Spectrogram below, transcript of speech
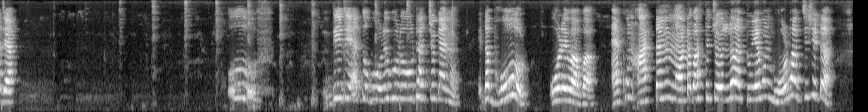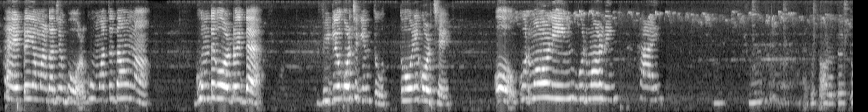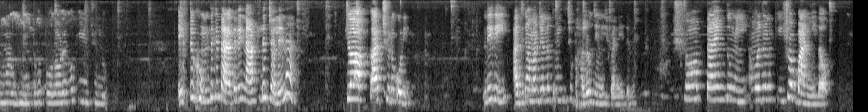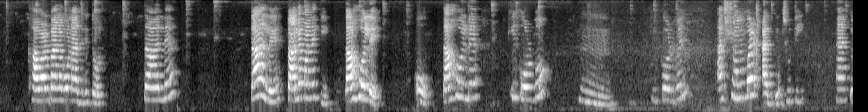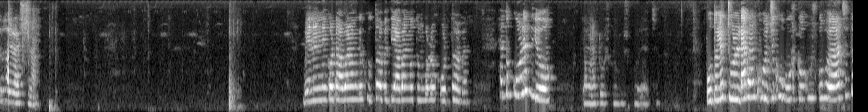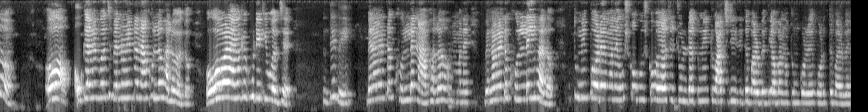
মাজা দিদি এত ভোরে ভোরে উঠাচ্ছ কেন? এটা ভোর? ওরে বাবা, এখন আটটা না নটা বাজতে চলল আর তুই এখন ভোর ভাবছিস এটা? হ্যাঁ এটাই আমার কাছে ভোর, ঘুমাতে দাও না। ঘুম থেকে ওঠোই দে ভিডিও করছে কিন্তু, তোরই করছে। ও good morning good morning hi এত তাড়াতাড়ি তোমার ঘুম থেকে তোলারে কি ছিল? একটু ঘুম থেকে তাড়াতাড়ি নাটলে চলে না? চ কাজ শুরু করি। দিদি আজকে আমার জন্য তুমি কিছু ভালো জিনিস বানিয়ে দেবে। সব টাইম তুমি আমার জন্য কি সব বানিয়ে দাও? খাবার বানাবো না আজকে তোর। তাহলে? তাহলে? তাহলে মানে কি? তাহলে? ও তাহলে কি করব? হুম, কি করবেন? আজ সোমবার, আজকে ছুটি। হ্যাঁ তোর হাজার আস না। নিকট আবার আমাকে খুলতে হবে, দিয়ে আবার নতুন করে করতে হবে। হ্যাঁ তো করে দিও। কেমন একটা উস্কো খুস্কো হয়ে আছে। পুতুলের চুলটা এখন খুলছে, খুব উস্কো খুস্কো হয়ে আছে তো। ও, ওকে আমি বলছি বেনুনিটা না খুললে ভালো হতো। ও আবার আমাকে ঘুরিয়ে কি বলছে? দিদি বেনুনিটা খুললে না ভালো? মানে বেনুনিটা খুললেই ভালো। তুমি পরে মানে উস্কো খুস্কো হয়ে আছে চুলটা, তুমি একটু আঁচড়িয়ে দিতে পারবে, দিয়ে আবার নতুন করে করতে পারবে।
